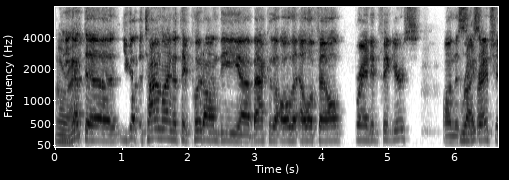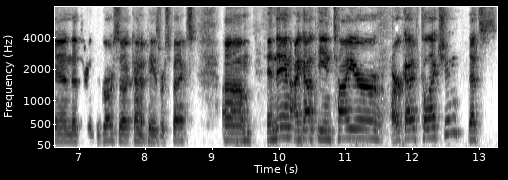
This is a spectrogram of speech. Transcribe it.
All you right. got the you got the timeline that they put on the uh, back of the all the LFL branded figures on the six Right. inch and the three inch drawer, so it kind of pays respects. Um, and then I got the entire archive collection. That's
